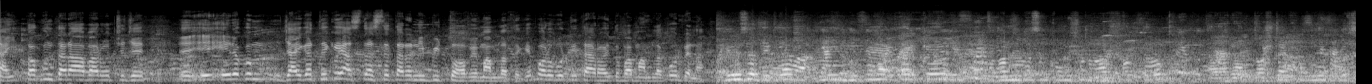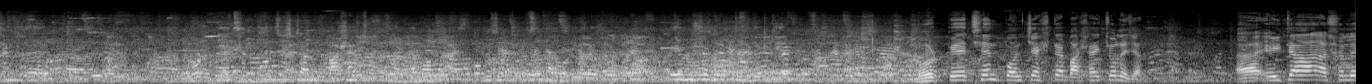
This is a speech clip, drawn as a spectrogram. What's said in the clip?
নাই তখন তারা আবার হচ্ছে যে এরকম জায়গা থেকে আস্তে আস্তে তারা নিবৃত্ত হবে মামলা থেকে। পরবর্তীতে আর হয়তো বা মামলা করবে না। দেখলাম আপনি নির্বাচন কমিশন হওয়ার সত্ত্বেও দশটায় ফোন দিয়ে বলেছেন যে ভোট পেয়েছেন পঞ্চাশটা আপনি বাসায় চলে যান অভিযোগ করেছে এই বিষয়টা। ভোট পেয়েছেন পঞ্চাশটা বাসায় চলে যান। এইটা আসলে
